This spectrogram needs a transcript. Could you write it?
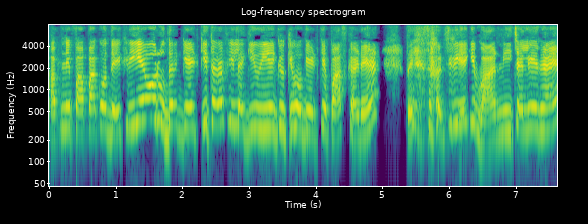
अपने पापा को देख रही है और उधर गेट की तरफ़ ही लगी हुई है क्योंकि वो गेट के पास खड़े हैं। तो ये सोच रही है कि बाहर नहीं चले जाए।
